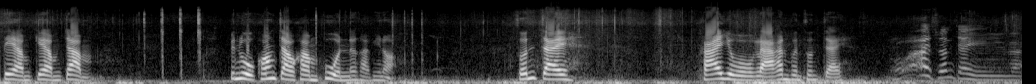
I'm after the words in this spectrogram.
เต็มแก้มจ้ำเป็นลูกของเจ้าคำคูณเด้อค่ะพี่น้องสนใจขายอยู่บ่มักลาคันเพิ่นสนใจโอ้ยสนใจละ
